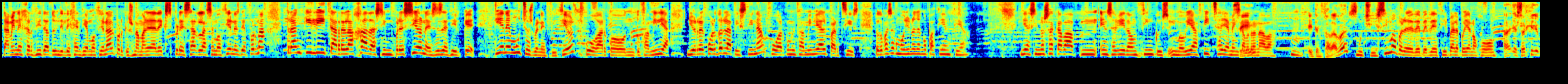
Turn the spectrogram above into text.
También ejercita tu inteligencia emocional, porque es una manera de expresar las emociones de forma tranquilita, relajada, sin presiones. Es decir, que tiene muchos beneficios jugar con tu familia. Yo recuerdo en la piscina jugar con mi familia al parchís. Lo que pasa como yo no tengo paciencia. Ya si no sacaba mm, enseguida un 5 y, y movía ficha, ya me ¿Sí? encabronaba. Mm, ¿Y te enfadabas? Muchísimo, pero de, de decir, vale, pues ya no juego. Ah, sabes que yo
